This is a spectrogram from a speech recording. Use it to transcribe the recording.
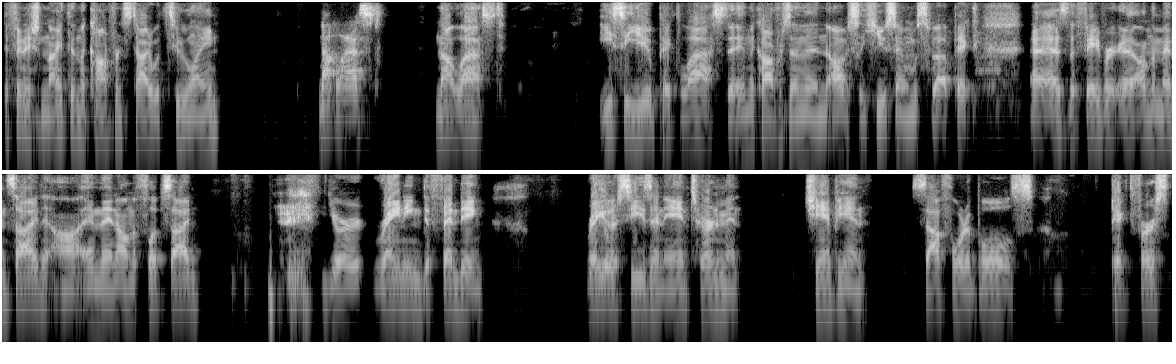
to finish ninth in the conference, tied with Tulane. Not last. Not last. ECU picked last in the conference, and then obviously Houston was uh, picked as the favorite uh, on the men's side. Uh, and then on the flip side, your reigning, defending regular season and tournament champion, South Florida Bulls, picked first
